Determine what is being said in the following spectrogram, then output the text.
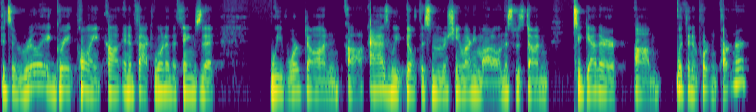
It's a really great point. Uh, and in fact, one of the things that we've worked on uh, as we've built this machine learning model, and this was done together um, with an important partner.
